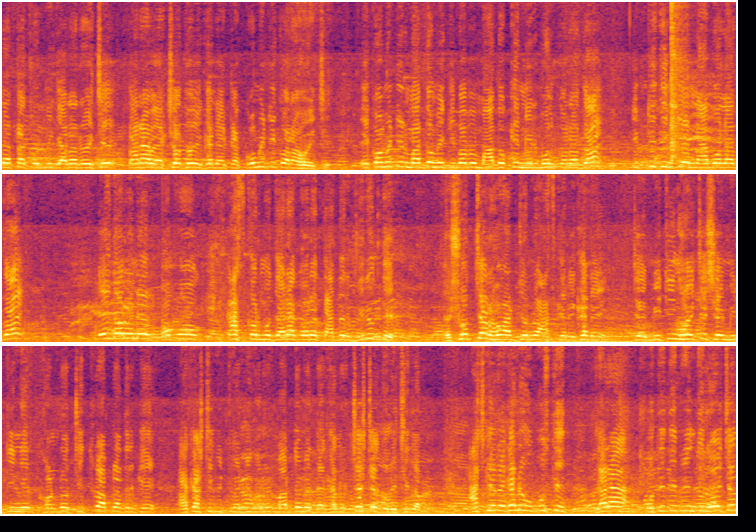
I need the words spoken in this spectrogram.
নেতাকর্মী যারা রয়েছে, তারাও একসাথে এখানে একটা কমিটি করা হয়েছে। এই কমিটির মাধ্যমে কীভাবে মাদককে নির্মূল করা যায় ইফটিজিংকে না বলা যায়, এই ধরনের অপ কাজকর্ম যারা করে, তাদের বিরুদ্ধে সোচ্চার হওয়ার জন্য আজকের এখানে যে মিটিং হয়েছে, সেই মিটিংয়ের খণ্ডচিত্র আপনাদেরকে আকাশ টিভি টোয়েন্টি ফোরের মাধ্যমে দেখানোর চেষ্টা করেছিলাম। আজকের এখানে উপস্থিত যারা অতিথিবৃন্দ রয়েছেন,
